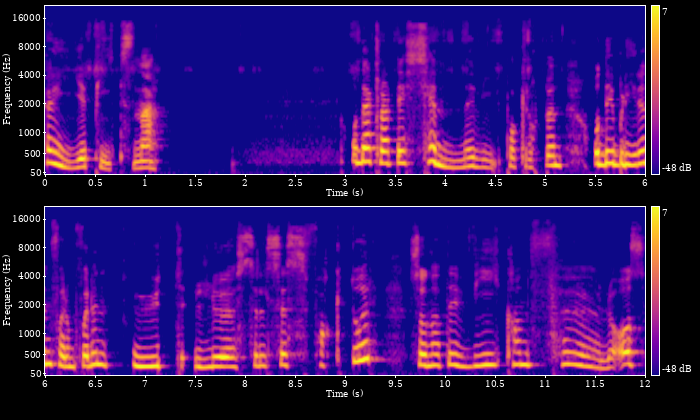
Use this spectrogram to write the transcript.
høye peaksene. Og det er klart, det kjenner vi på kroppen. Og det blir en form for en utløselsesfaktor, sånn at vi kan føle oss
